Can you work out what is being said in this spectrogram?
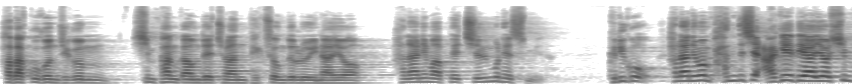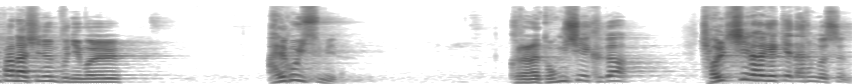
하박국은 지금 심판 가운데 처한 백성들로 인하여 하나님 앞에 질문했습니다. 그리고 하나님은 반드시 악에 대하여 심판하시는 분임을 알고 있습니다. 그러나 동시에 그가 절실하게 깨달은 것은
